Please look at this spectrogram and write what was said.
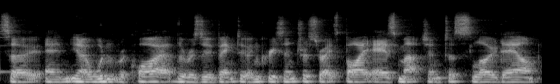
So, and you know, wouldn't require the Reserve Bank to increase interest rates by as much and to slow down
